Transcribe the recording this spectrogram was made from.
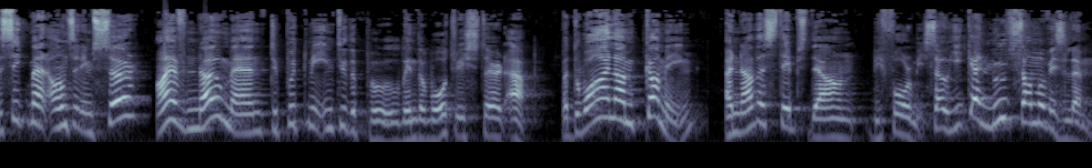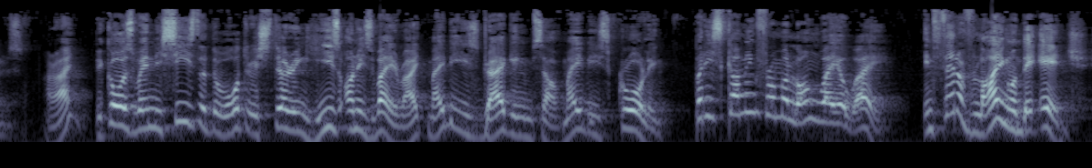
The sick man answered him, Sir, I have no man to put me into the pool when the water is stirred up. But while I'm coming, another steps down before me. So he can move some of his limbs. Alright? Because when he sees that the water is stirring, he's on his way, right? Maybe he's dragging himself. Maybe he's crawling. But he's coming from a long way away. Instead of lying on the edge,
